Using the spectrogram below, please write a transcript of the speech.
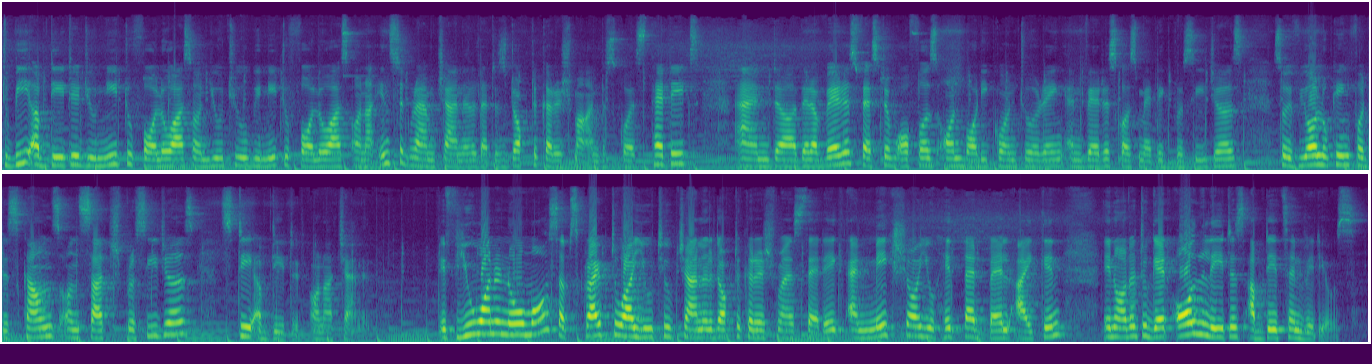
to be updated you need to follow us on YouTube, you need to follow us on our Instagram channel that is Dr. Karishma underscore aesthetics and uh, there are various festive offers on body contouring and various cosmetic procedures. So if you're looking for discounts on such procedures, stay updated on our channel. If you want to know more, subscribe to our YouTube channel Dr. Karishma Aesthetic and make sure you hit that bell icon in order to get all the latest updates and videos.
